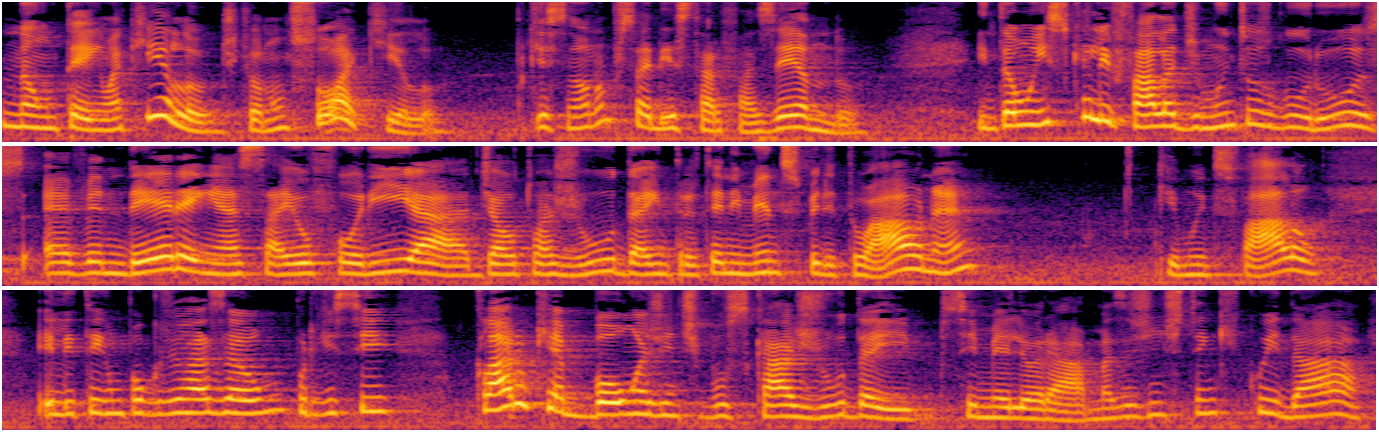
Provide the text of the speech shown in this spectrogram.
não tenho aquilo, de que eu não sou aquilo porque senão não precisaria estar fazendo. Então, isso que ele fala de muitos gurus é venderem essa euforia de autoajuda, entretenimento espiritual, né? Que muitos falam, ele tem um pouco de razão, porque se. Claro que é bom a gente buscar ajuda e se melhorar, mas a gente tem que cuidar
